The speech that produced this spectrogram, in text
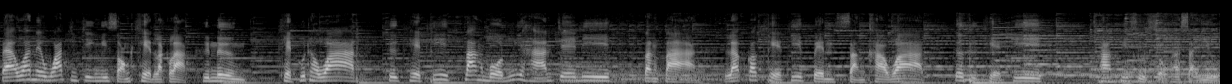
แปลว่าในวัดจริง ๆ มี 2 เขตหลักๆ คือ 1 เขตพุทธวาสคือเขตที่ตั้งโบสถ์วิหารเจดีย์ต่างๆ แล้วก็เขตที่เป็นสังฆาวาสก็คือเขตที่พระพิสุสงฆ์อาศัยอยู่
